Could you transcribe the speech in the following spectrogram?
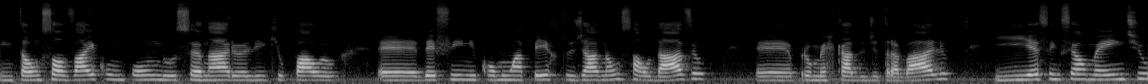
Então só vai compondo o cenário ali que o Powell é, define como um aperto já não saudável é, para o mercado de trabalho e essencialmente o,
